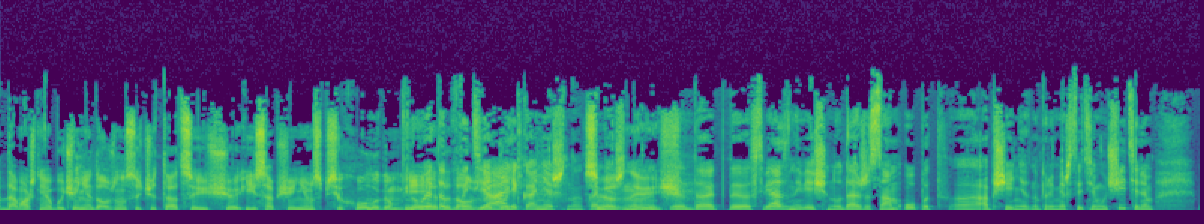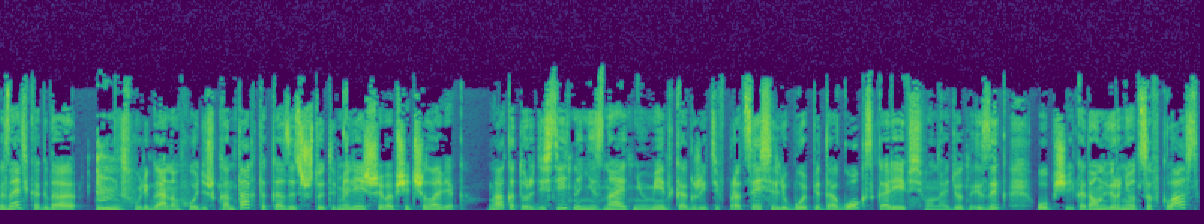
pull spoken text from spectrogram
домашнее обучение должно сочетаться еще и с общением с психологом. Ну, и это, это в идеале, быть конечно. Связанные конечно. вещи. Да, это связанные вещи, но даже сам опыт э, общения, например, с этим учителем. Вы знаете, когда с хулиганом ходишь в контакт, оказывается, что это милейший вообще человек да, который действительно не знает, не умеет, как жить. И в процессе любой педагог, скорее всего, найдет язык общий. И когда он вернется в класс,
